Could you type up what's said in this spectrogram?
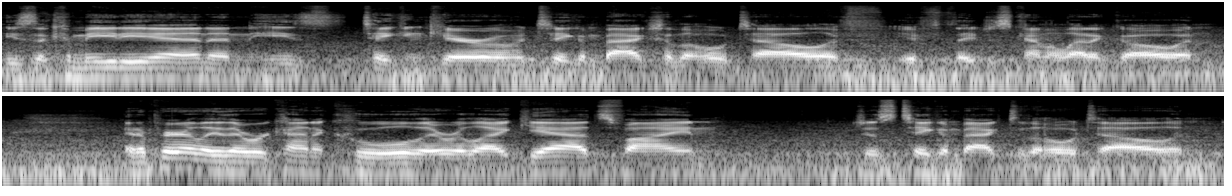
he's a comedian and he's taking care of him take him back to the hotel if if they just kind of let it go. And and apparently they were kind of cool. They were like yeah it's fine. Just take him back to the hotel. And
